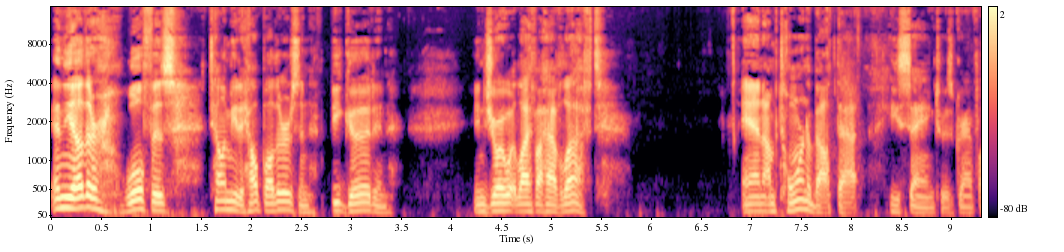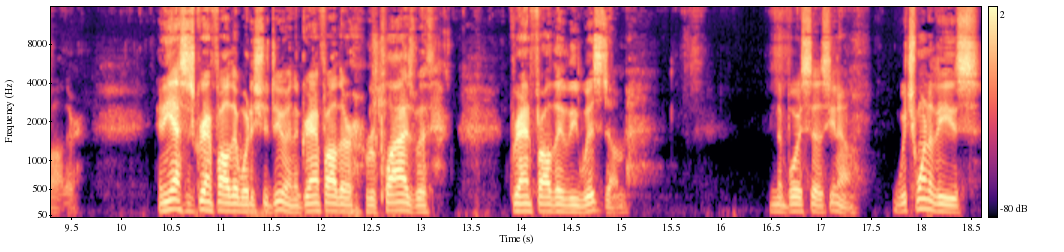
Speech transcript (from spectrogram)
And the other wolf is telling me to help others and be good and enjoy what life I have left. And I'm torn about that, he's saying to his grandfather. And he asks his grandfather what he should do. And the grandfather replies with grandfatherly wisdom. And the boy says, You know, which one of these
